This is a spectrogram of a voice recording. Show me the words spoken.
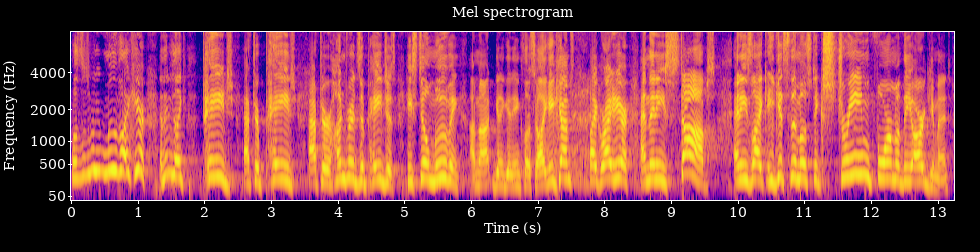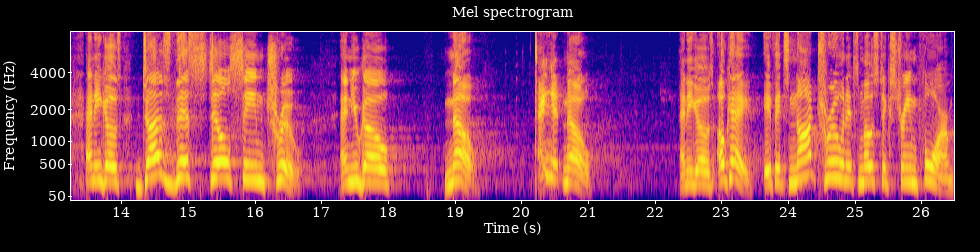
well, we move like here. And then you like page after page after hundreds of pages, he's still moving. I'm not going to get any closer. Like he comes like right here and then he stops and he's like, he gets to the most extreme form of the argument and he goes, Does this still seem true? And you go, No. Dang it, no. And he goes, Okay, if it's not true in its most extreme form,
